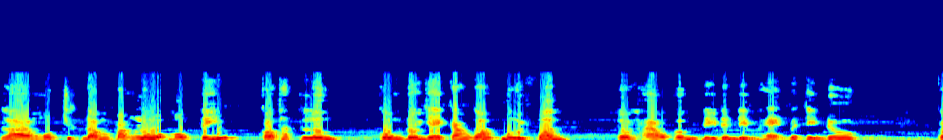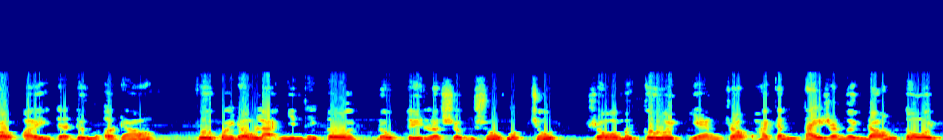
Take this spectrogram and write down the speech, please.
là một chiếc đầm bằng lụa màu tím, có thắt lưng, cùng đôi giày cao gót 10 phân. Tôi hào hứng đi đến điểm hẹn với tiền đường. Cậu ấy đã đứng ở đó, vừa quay đầu lại nhìn thấy tôi, đầu tiên là sửng sốt một chút, rồi mới cười, dang rộng hai cánh tay ra nghênh đón tôi.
